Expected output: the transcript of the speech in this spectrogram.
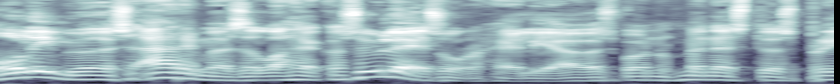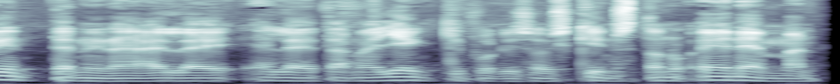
oli myös äärimmäisen lahjakas yleisurheilija, olisi voinut menestyä sprinterinä, ellei, ellei tämä jenkkifudis olisi kiinnostanut enemmän.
